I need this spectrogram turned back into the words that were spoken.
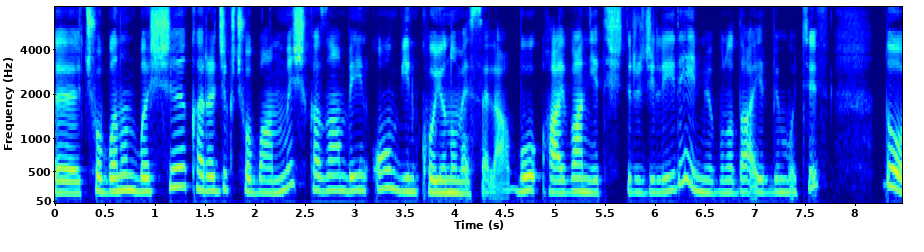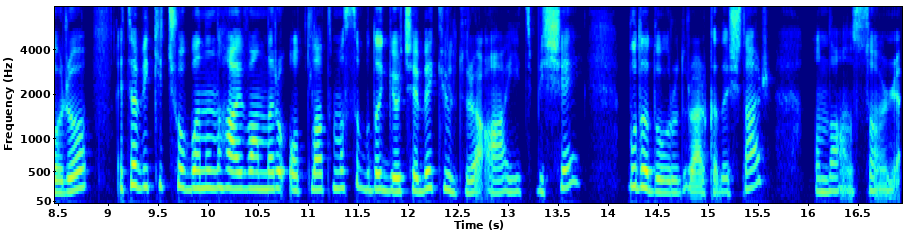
e, çobanın başı Karacık çobanmış. Kazan Bey'in 10 bin koyunu mesela. Bu hayvan yetiştiriciliği değil mi? Buna dair bir motif. Doğru. E tabii ki çobanın hayvanları otlatması bu da göçebe kültüre ait bir şey. Bu da doğrudur arkadaşlar. Ondan sonra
